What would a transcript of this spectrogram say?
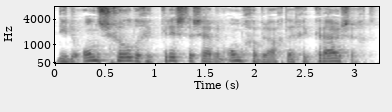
die de onschuldige Christus hebben omgebracht en gekruisigd.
